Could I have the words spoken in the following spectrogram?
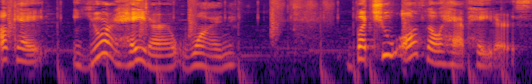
okay, you're a hater, one, but you also have haters.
